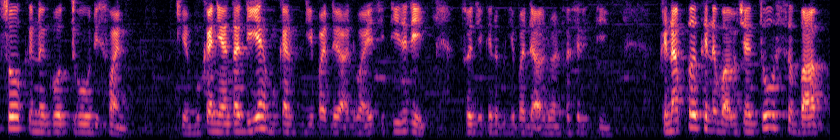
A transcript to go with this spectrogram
So kena go through this one. Okay, bukan yang tadi ya, bukan pergi pada aduan ICT tadi. So dia kena pergi pada aduan facility. Kenapa kena buat macam tu? Sebab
